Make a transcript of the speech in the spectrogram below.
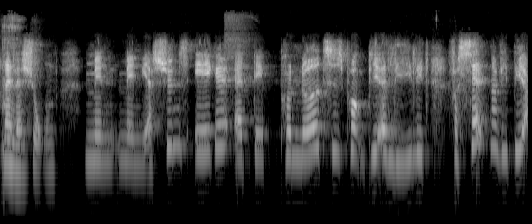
mm. relation. Men, men jeg synes ikke, at det på noget tidspunkt bliver ligeligt. For selv når vi bliver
